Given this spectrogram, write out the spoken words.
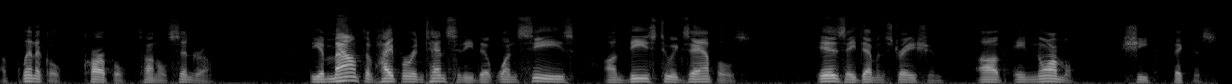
of clinical carpal tunnel syndrome the amount of hyperintensity that one sees on these two examples is a demonstration of a normal sheath thickness.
